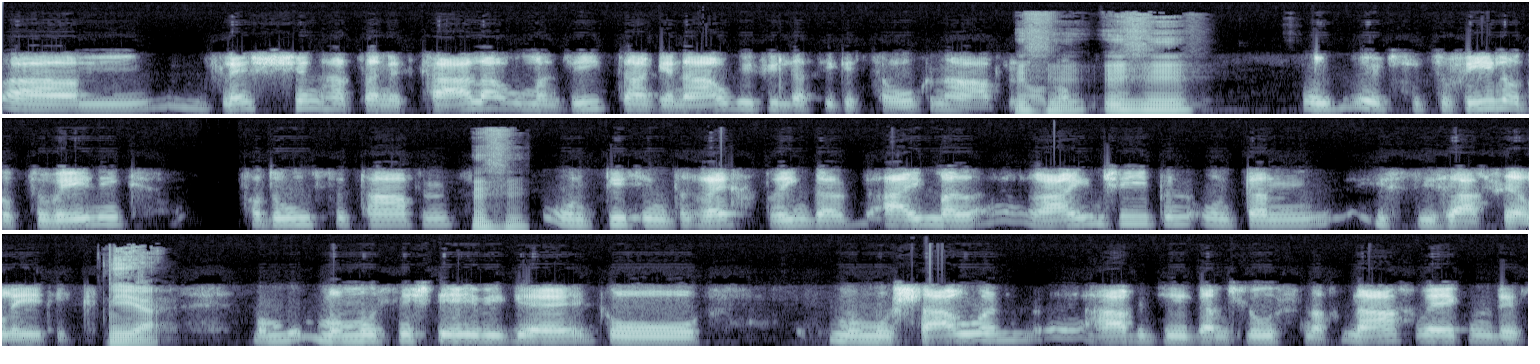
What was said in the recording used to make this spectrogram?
ähm, Fläschchen hat eine Skala und man sieht da genau, wie viel das Sie gezogen haben. Mhm. Mhm. Ob Sie zu viel oder zu wenig verdunstet haben. Mhm. Und die sind recht dringend einmal reinschieben und dann ist die Sache erledigt. Ja. Man, man muss nicht ewig äh, go man muss schauen, haben sie am Schluss nach Nachwägen des,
